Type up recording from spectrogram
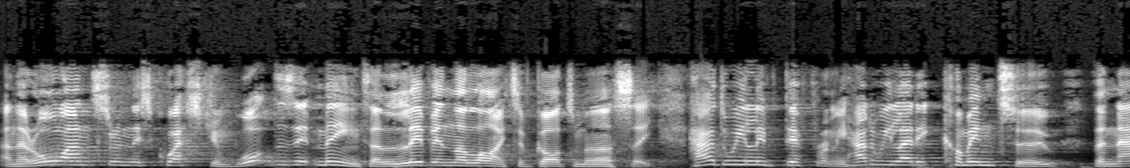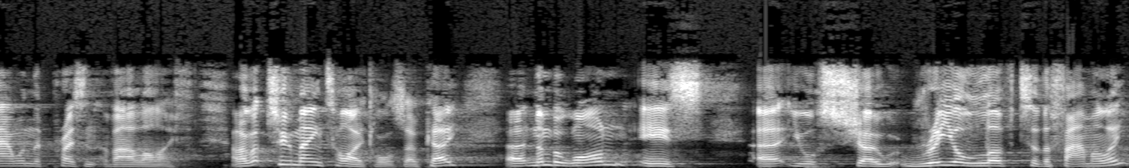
and they're all answering this question What does it mean to live in the light of God's mercy? How do we live differently? How do we let it come into the now and the present of our life? And I've got two main titles, okay? Uh, number one is uh, you'll show real love to the family.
